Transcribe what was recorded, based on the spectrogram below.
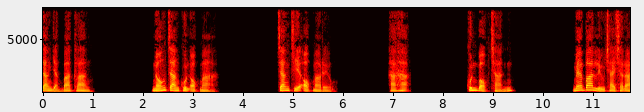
จางอย่างบ้าคลั่ง น้องจางคุณออกมา จางเจียออกมาเร็ว ฮ่าฮ่า คุณบอกฉัน แม่บ้านหลิวชายชรา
